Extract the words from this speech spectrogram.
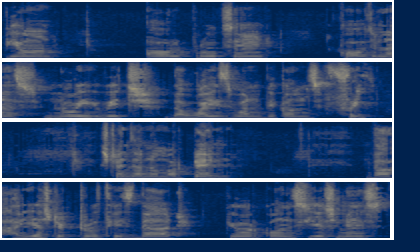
beyond all proofs and causeless, knowing which the wise one becomes free. Stanza number 10. The highest truth is that pure consciousness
